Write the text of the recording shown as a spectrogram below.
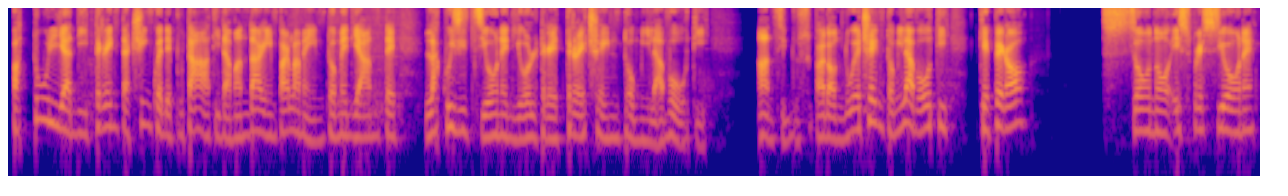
pattuglia di 35 deputati da mandare in Parlamento mediante l'acquisizione di oltre 300.000 voti. Anzi, pardon, 200.000 voti che però sono espressione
